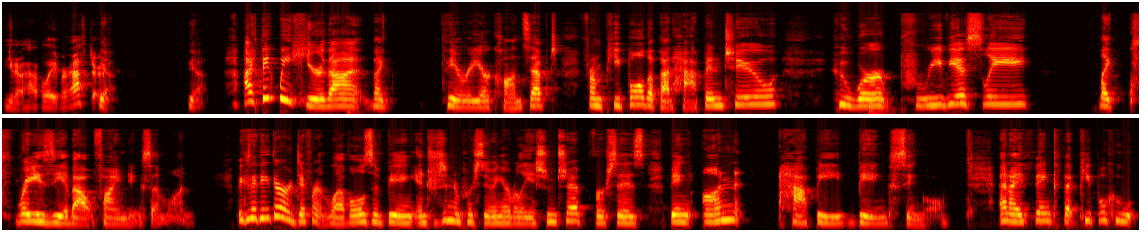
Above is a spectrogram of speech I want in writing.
you know happily ever after. Yeah. Yeah. I think we hear that like theory or concept from people that that happened to who were previously like crazy about finding someone. Because I think there are different levels of being interested in pursuing a relationship versus being unhappy being single. And I think that people who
